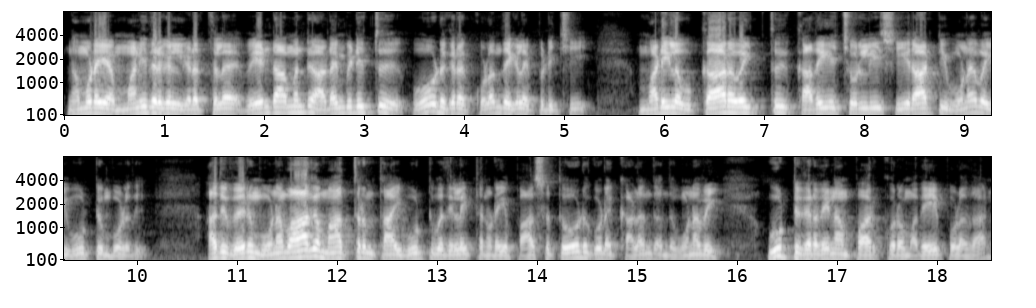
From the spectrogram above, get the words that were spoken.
நம்முடைய மனிதர்கள் இடத்துல வேண்டாமென்று அடம்பிடித்து ஓடுகிற குழந்தைகளை பிடிச்சு மடியில் உட்கார வைத்து கதையை சொல்லி சீராட்டி உணவை ஊட்டும் பொழுது அது வெறும் உணவாக மாத்திரம் தாய் ஊட்டுவதில்லை தன்னுடைய பாசத்தோடு கூட கலந்து அந்த உணவை ஊட்டுகிறதை நாம் பார்க்கிறோம். அதே போலதான்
